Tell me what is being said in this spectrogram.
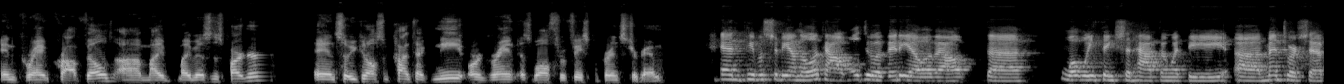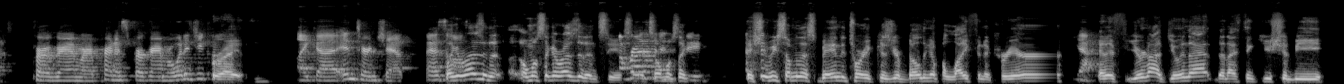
and grant cropfield uh, my my business partner and so you can also contact me or grant as well through facebook or instagram and people should be on the lookout. We'll do a video about the what we think should happen with the uh, mentorship program or apprentice program or what did you call right it? Like an internship. That's like a resident almost like a residency it's, A it's almost like it should be something that's mandatory because you're building up a life and a career Yeah. and if you're not doing that then i think you should be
